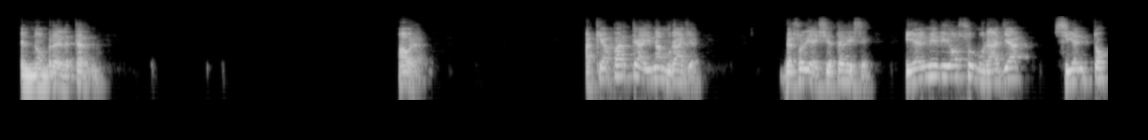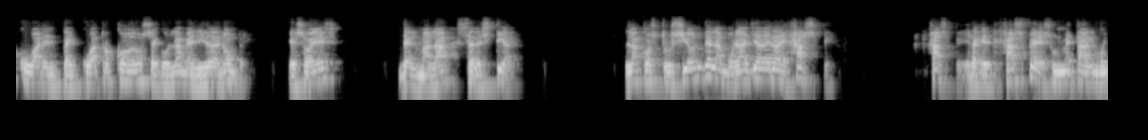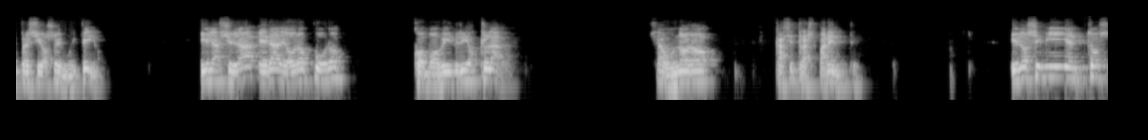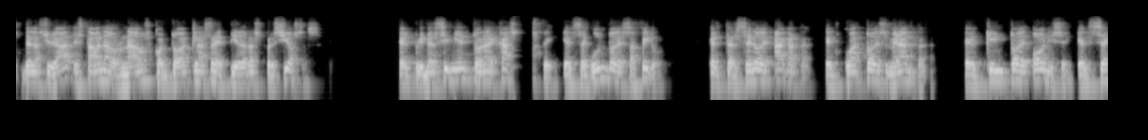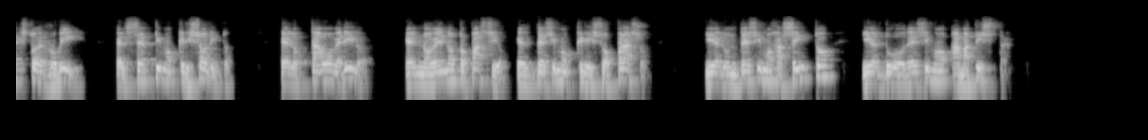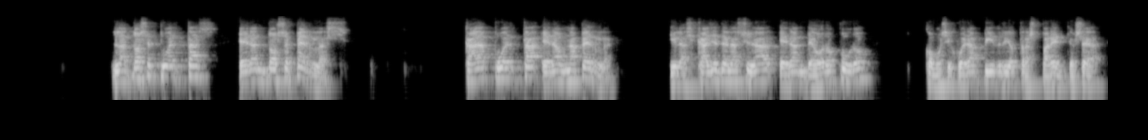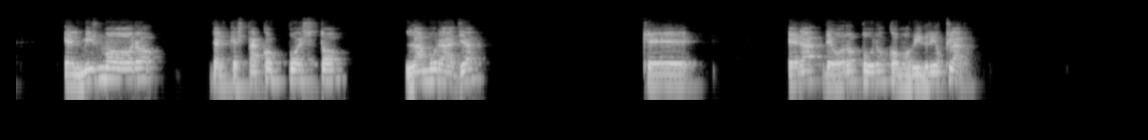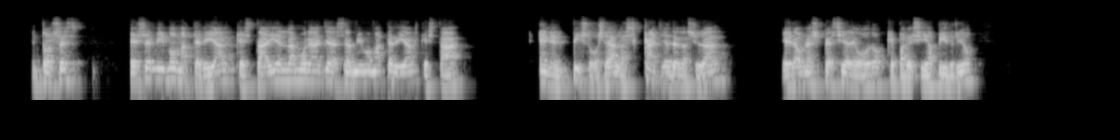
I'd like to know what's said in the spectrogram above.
el nombre del Eterno. Ahora, aquí aparte hay una muralla. Verso 17 dice, y él midió su muralla 144 codos según la medida del hombre. Eso es del malach celestial. La construcción de la muralla era de jaspe. Jaspe, era, el jaspe es un metal muy precioso y muy fino. Y la ciudad era de oro puro como vidrio claro, o sea, un oro casi transparente. Y los cimientos de la ciudad estaban adornados con toda clase de piedras preciosas. El primer cimiento era de jaspe, el segundo de zafiro, el tercero de ágata, el cuarto de esmeralda, el quinto de ónice, el sexto de rubí, el séptimo crisólito, el octavo berilo, el noveno topacio, el décimo crisopraso y el undécimo jacinto y el duodécimo amatista. Las doce puertas eran doce perlas. Cada puerta era una perla y las calles de la ciudad eran de oro puro como si fuera vidrio transparente, o sea, el mismo oro del que está compuesto la muralla que era de oro puro como vidrio claro. Entonces, ese mismo material que está ahí en la muralla es el mismo material que está en el piso, o sea, las calles de la ciudad. Era una especie de oro que parecía vidrio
